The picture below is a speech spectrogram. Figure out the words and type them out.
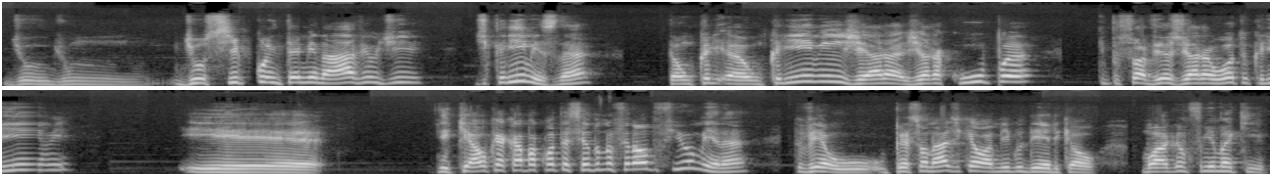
de um, de um, de um ciclo interminável de, de crimes, né? Então, é, um crime gera, gera culpa, que por sua vez gera outro crime, e, e que é o que acaba acontecendo no final do filme, né? Tu vê, o, o personagem que é o amigo dele, que é o Morgan Freeman aqui,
